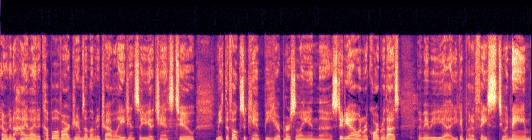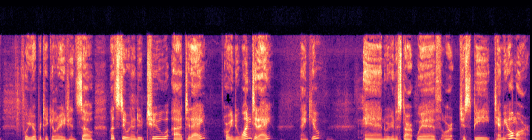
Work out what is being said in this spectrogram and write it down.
And we're going to highlight a couple of our Dreams Unlimited travel agents so you get a chance to meet the folks who can't be here personally in the studio and record with us. But maybe uh, you could put a face to a name for your particular agent. So let's do, we're going to do two uh, today, or we're going to do one today. Thank you. And we're going to start with, or just be Tammy Omar.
